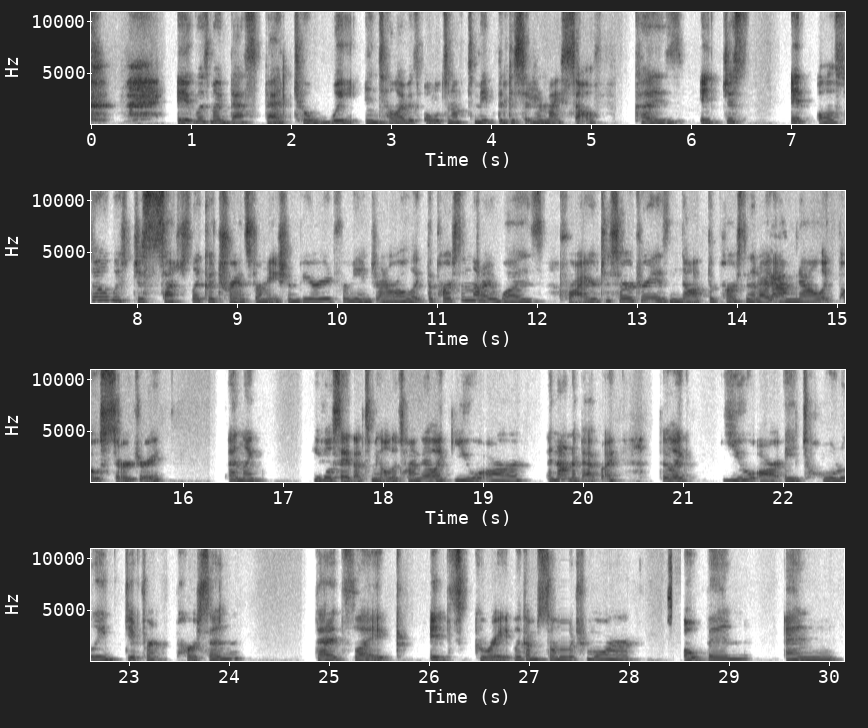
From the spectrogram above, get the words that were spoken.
it was my best bet to wait until I was old enough to make the decision myself. Cause it just it also was just such like a transformation period for me in general. Like the person that I was prior to surgery is not the person that I Yeah. am now like post surgery. And like people say that to me all the time. They're like, you are and not in a bad way. They're like, you are a totally different person that it's like it's great. Like I'm so much more open and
